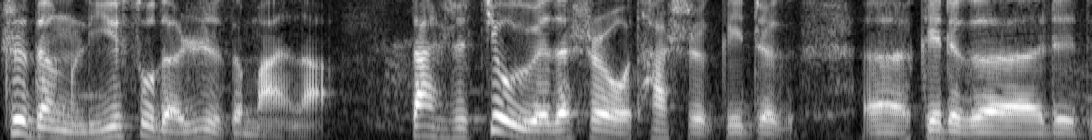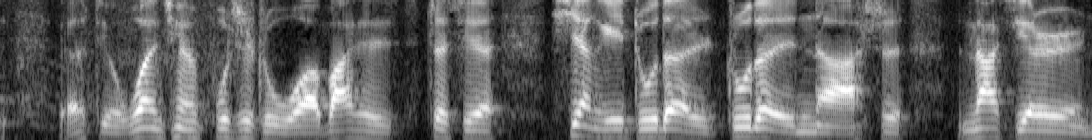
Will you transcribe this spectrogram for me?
只等离俗的日子满了。但是旧约的时候，他是给这个呃，给这个这呃，就完全服侍主啊，把这这些献给主的主的人呢，是哪些人？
